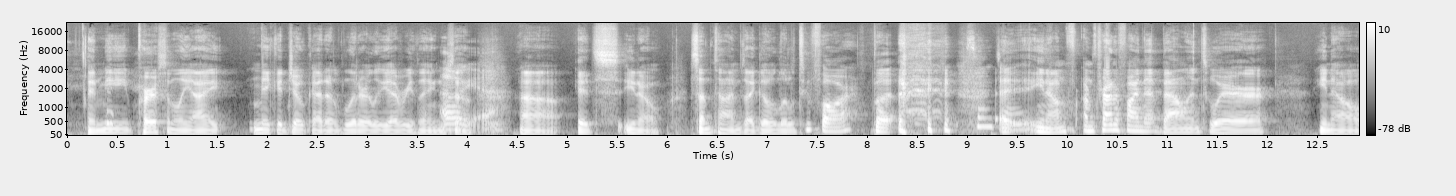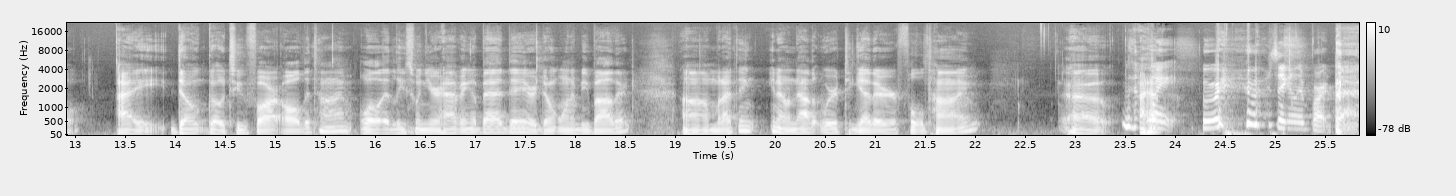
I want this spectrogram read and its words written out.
and me personally, I make a joke out of literally everything. Oh, so yeah. uh, it's you know sometimes I go a little too far, but uh, you know I'm I'm trying to find that balance where you know I don't go too far all the time. Well, at least when you're having a bad day or don't want to be bothered. Um, but I think you know now that we're together full time. Uh, Wait, we're, we're together part time.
